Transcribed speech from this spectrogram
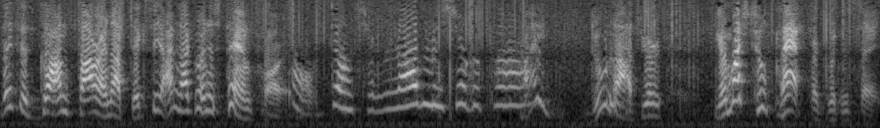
This has gone far enough, Dixie. I'm not going to stand for it. Oh, don't you love me, Sugar Pie? I do not. You're you're much too fat, for goodness sake.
